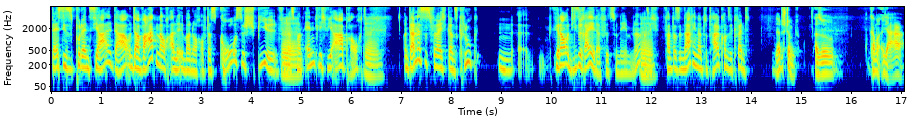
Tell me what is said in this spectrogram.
da ist dieses Potenzial da und da warten auch alle immer noch auf das große Spiel, für mhm. das man endlich VR braucht. Mhm. Und dann ist es vielleicht ganz klug, äh, genau diese Reihe dafür zu nehmen. Ne? Also mhm. Also ich fand das im Nachhinein total konsequent. Ja, das stimmt. Also kann man, ja,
